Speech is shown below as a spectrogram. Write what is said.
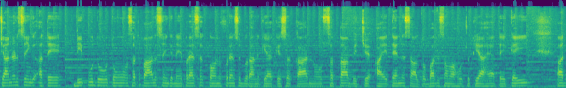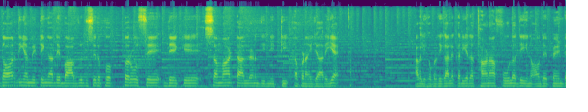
ਚਾਨਣ ਸਿੰਘ ਅਤੇ ਡੀਪੂ 2 ਤੋਂ ਸਤਪਾਲ ਸਿੰਘ ਨੇ ਪ੍ਰੈਸ ਕਾਨਫਰੰਸ ਦੌਰਾਨ ਕਿਹਾ ਕਿ ਸਰਕਾਰ ਨੂੰ ਸੱਤਾ ਵਿੱਚ ਆਏ 3 ਸਾਲ ਤੋਂ ਵੱਧ ਸਮਾਂ ਹੋ ਚੁੱਕਿਆ ਹੈ ਅਤੇ ਕਈ ਦੌਰ ਦੀਆਂ ਮੀਟਿੰਗਾਂ ਦੇ ਬਾਵਜੂਦ ਸਿਰਫ ਭਰੋਸੇ ਦੇ ਕੇ ਸਮਾਂ ਟਾਲਣ ਦੀ ਨੀਤੀ ਅਪਣਾਈ ਜਾ ਰਹੀ ਹੈ। ਅਗਲੀ ਖਬਰ ਦੀ ਗੱਲ ਕਰੀਏ ਤਾਂ ਥਾਣਾ ਫੂਲ ਅਧੀਨ ਆਉਂਦੇ ਪਿੰਡ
